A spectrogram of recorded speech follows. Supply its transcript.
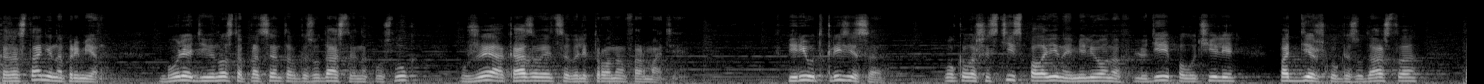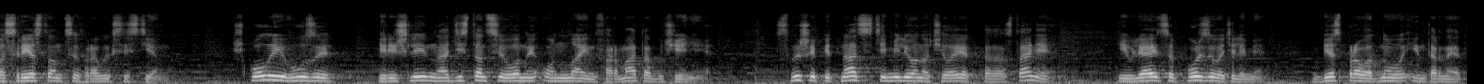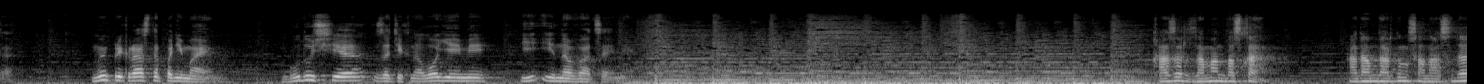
В Казахстане, например, более 90% государственных услуг уже оказывается в электронном формате. В период кризиса около 6,5 миллионов людей получили поддержку государства посредством цифровых систем. Школы и вузы перешли на дистанционный онлайн-формат обучения. Свыше 15 миллионов человек в Казахстане являются пользователями беспроводного интернета. Мы прекрасно понимаем, будущее за технологиями и инновациями. қазір заман басқа. Адамдардың санасы да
